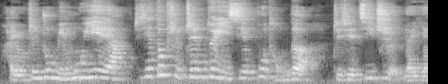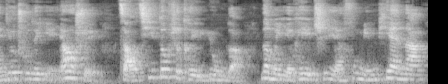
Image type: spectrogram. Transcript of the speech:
还有珍珠明目液呀，这些都是针对一些不同的这些机制来研究出的眼药水，早期都是可以用的。那么也可以吃点复明片呐，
